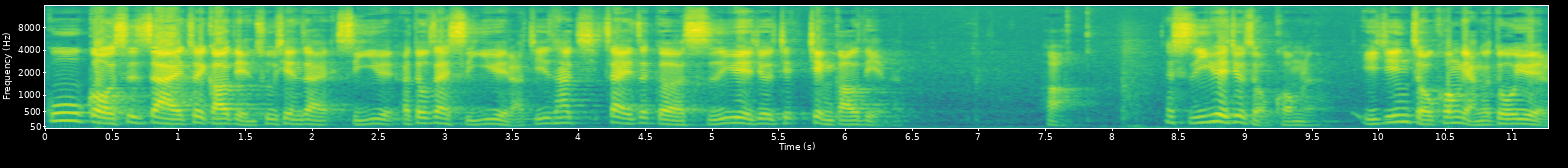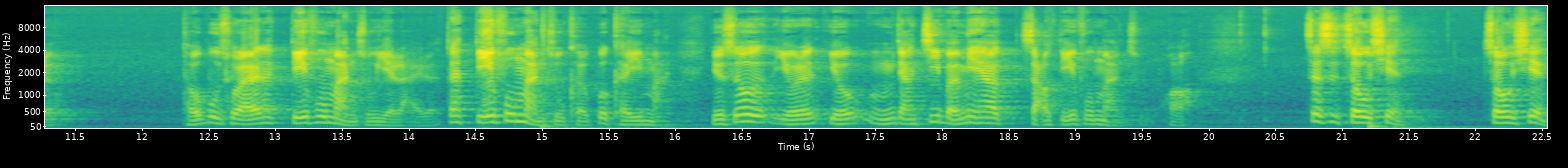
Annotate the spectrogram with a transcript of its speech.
Google 是在最高点出现在十一月，啊，都在十一月了。其实它在这个十月就见见高点了，好，那十一月就走空了，已经走空两个多月了，头部出来，那跌幅满足也来了。但跌幅满足可不可以买？有时候有人有我们讲基本面要找跌幅满足，哈，这是周线，周线，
